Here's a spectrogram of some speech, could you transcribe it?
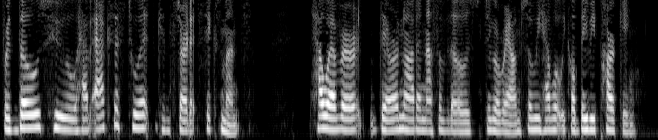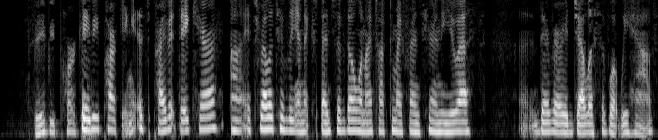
for those who have access to it can start at six months. However, there are not enough of those to go around, so we have what we call baby parking. Baby parking. Baby parking. It's private daycare. Uh, it's relatively inexpensive, though. When I talk to my friends here in the U.S., uh, they're very jealous of what we have.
